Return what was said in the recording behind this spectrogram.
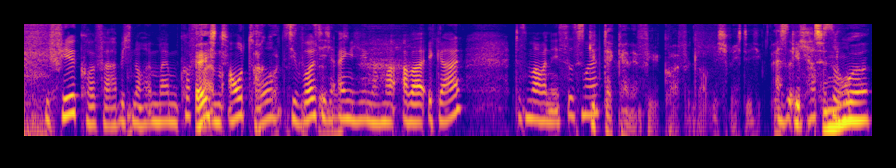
Die Fehlkäufe habe ich noch in meinem Koffer Echt? im Auto. Gott, die wollte ja ich nicht. eigentlich noch mal, aber egal. Das machen wir nächstes Es Mal. gibt ja keine Fehlkäufe, glaube ich, richtig. Es Also ich gibt nur,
